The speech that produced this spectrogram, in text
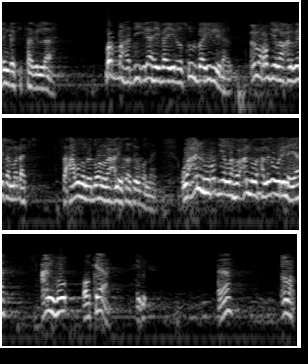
cinda kitaab illaah marba haddii ilaahay baa yidhi rasuul baa yidhi la yidhahdo. Cumar radi allahu canhu meshaa ma dhaafi jir saxaabaduna ridwanullah alayhim saasay u badnaayeen. Wa canhu radi allahu canhu waxaa laga warinayaa canhu oo kee ah? Cumar.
